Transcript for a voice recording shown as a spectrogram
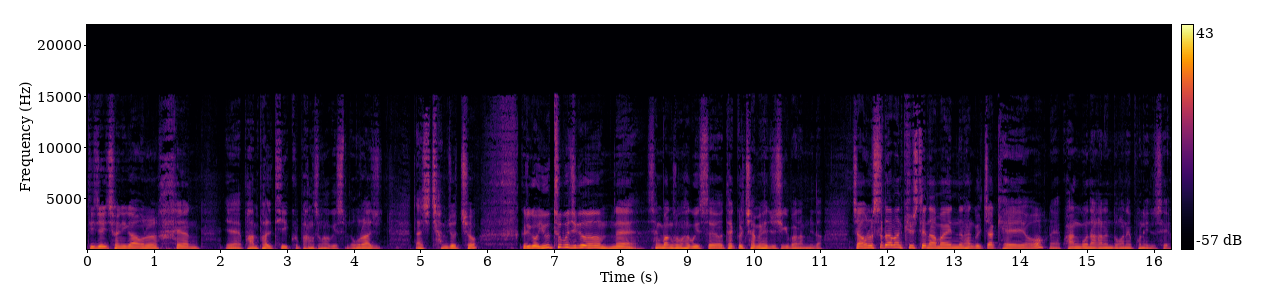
DJ 천이가 오늘 하얀 예, 반팔 티 입고 방송하고 있습니다. 오늘 아주 날씨 참 좋죠? 그리고 유튜브 지금, 네, 생방송 하고 있어요. 댓글 참여해 주시기 바랍니다. 자, 오늘 쓰다만 퀴즈에 남아있는 한 글자 개예요. 네, 광고 나가는 동안에 보내주세요.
